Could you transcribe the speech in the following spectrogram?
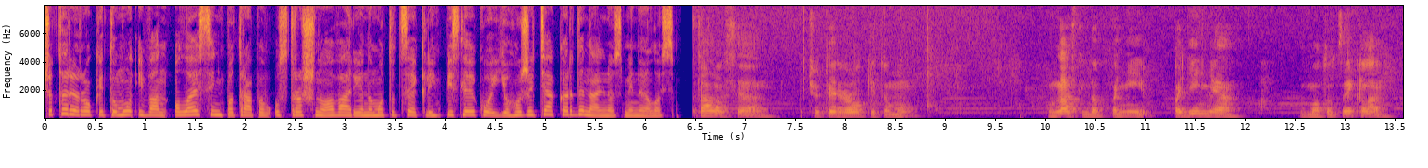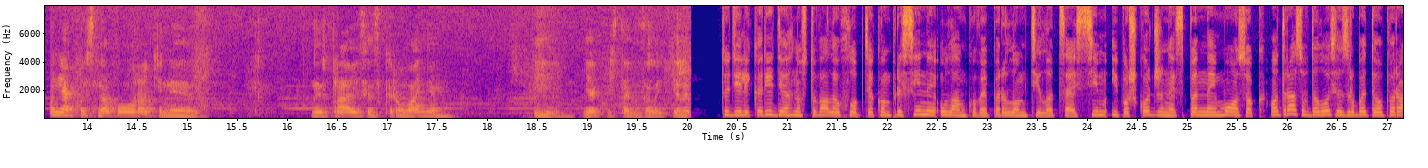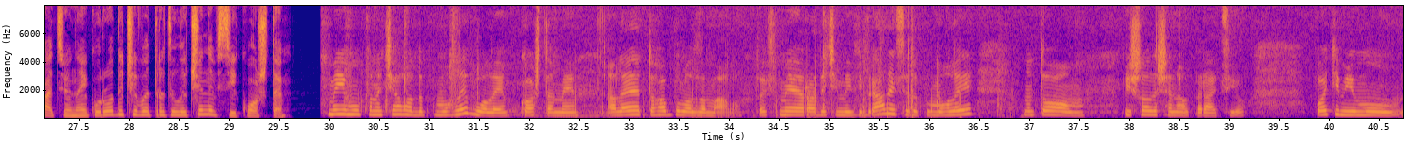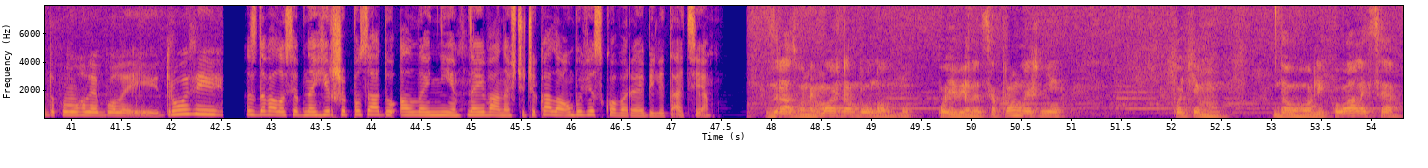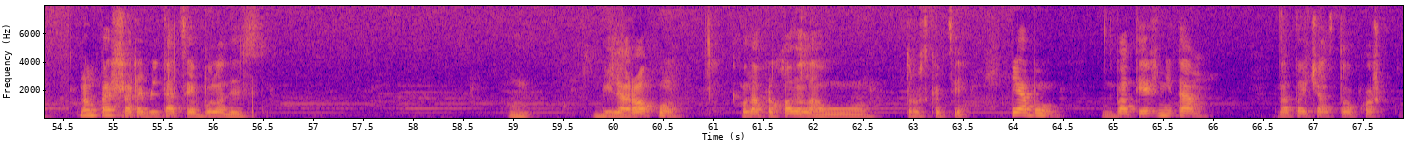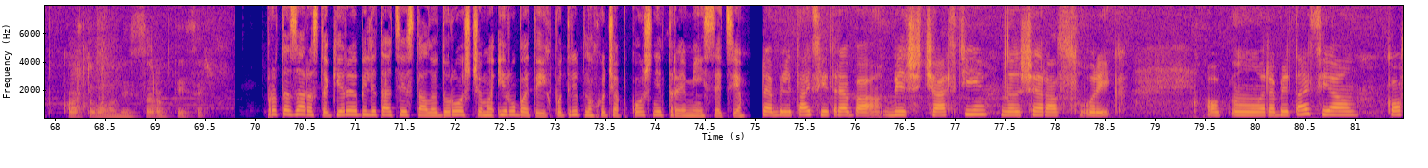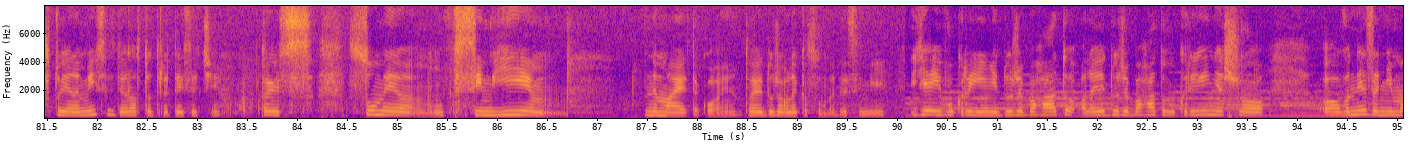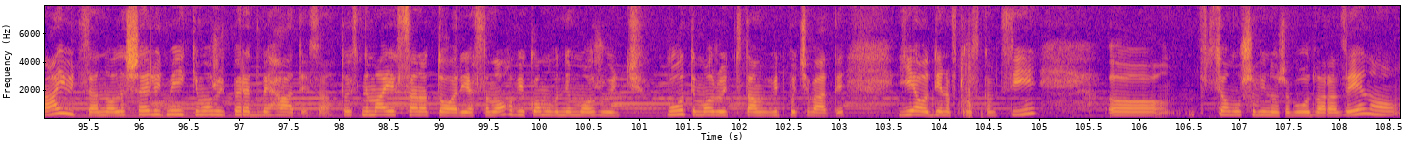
Чотири роки тому Іван Олесінь потрапив у страшну аварію на мотоциклі, після якої його життя кардинально змінилось. Сталося 4 роки тому. Внаслідок падіння з мотоцикла. Якось на повороті не, не справився з керуванням і якось так залетіли. Тоді лікарі діагностували у хлопця компресійний уламковий перелом тіла С7 і пошкоджений спинний мозок. Одразу вдалося зробити операцію, на яку родичі витратили чи не всі кошти. Ми йому поначалу допомогли були коштами, але того було замало. Тобто ми родичами зібралися, допомогли, ну то пішло лише на операцію. Потім йому допомогли були і друзі. Здавалося б, найгірше позаду, але ні. На Івана ще чекала обов'язкова реабілітація. Зразу не можна було, бо появилися пролежні, потім довго лікувалися. Ну, перша реабілітація була десь біля року. Вона проходила у Трускавці. Я був два тижні там. На той час то коштувало десь 40 тисяч. Проте зараз такі реабілітації стали дорожчими, і робити їх потрібно хоча б кожні три місяці. Реабілітації треба більш часті, не лише раз у рік. А, Реабілітація коштує на місяць 93 тисячі. Тобто суми в сім'ї немає такої. То є дуже велика сума для сім'ї. Є і в Україні дуже багато, але є дуже багато в Україні, що вони займаються але лише людьми, які можуть передвигатися. Тобто немає санаторія самого, в якому вони можуть бути, можуть там відпочивати. Є один в Трускавці. В цьому, що він вже був два рази, ну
